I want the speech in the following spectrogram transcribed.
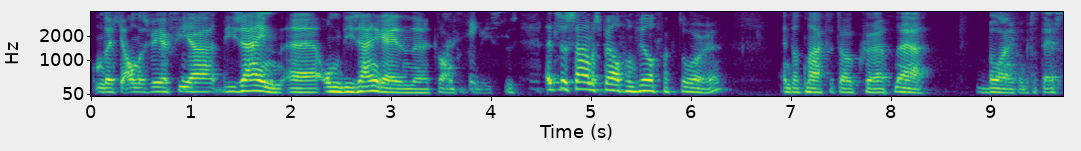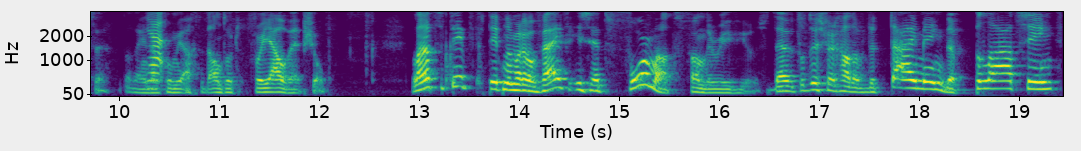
Omdat je anders weer Precies. via design, eh, om designredenen klanten verliest. Dus precies. het is een samenspel van veel factoren. En dat maakt het ook, eh, nou ja, belangrijk om te testen. Alleen Ja. dan kom je achter het antwoord voor jouw webshop. Laatste tip, tip nummer 5, is het format van de reviews. We hebben het tot dusver gehad over de timing, de plaatsing,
